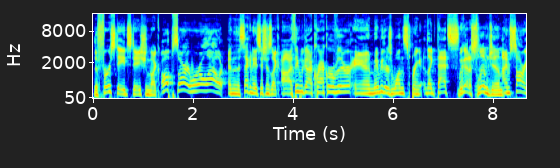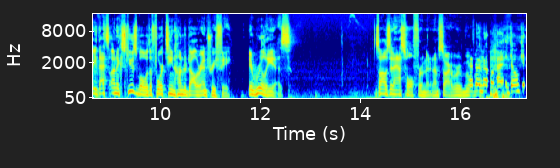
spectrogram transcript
the first aid station, like, oh, sorry, we're all out, and then the second aid station is like, uh, I think we got a cracker over there, and maybe there's one spring. Like, that's We got a Slim Jim. I'm sorry, that's unexcusable with a fourteen hundred dollar entry fee. It really is. So I was an asshole for a minute. I'm sorry. We're moving. I don't know. I, don't get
